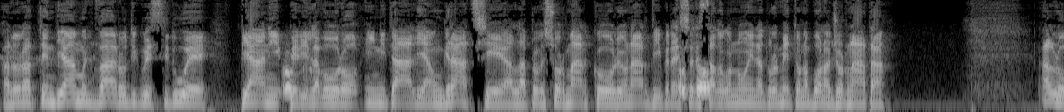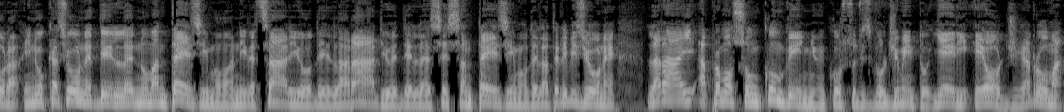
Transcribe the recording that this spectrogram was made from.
Allora attendiamo il varo di questi due piani Pronto. per il lavoro in Italia. Un grazie al professor Marco Leonardi per essere Pronto. stato con noi, naturalmente una buona giornata. Allora, in occasione del novantesimo anniversario della radio e del sessantesimo della televisione, la RAI ha promosso un convegno in corso di svolgimento ieri e oggi a Roma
